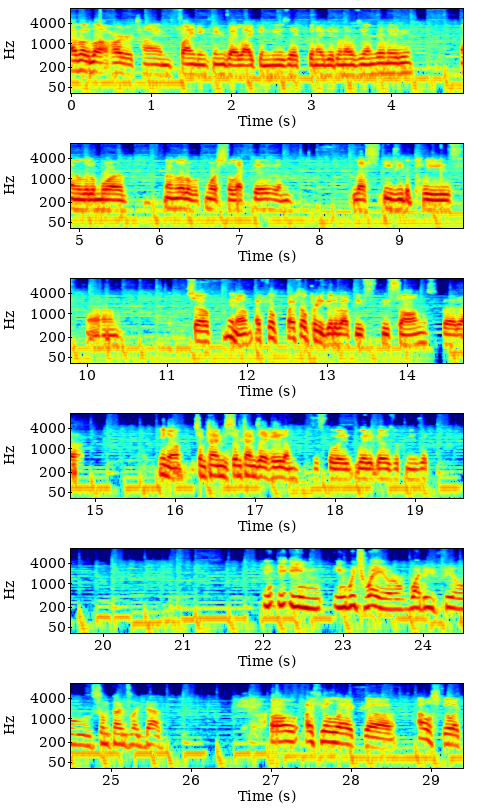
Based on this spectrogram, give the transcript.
I have a lot harder time finding things I like in music than I did when I was younger. Maybe I'm a little more I'm a little more selective and less easy to please. Um, so you know, I feel I feel pretty good about these these songs, but uh, you know, sometimes sometimes I hate them. It's just the way way it goes with music. In, in in which way, or why do you feel sometimes like that? Oh, I feel like uh, I always feel like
